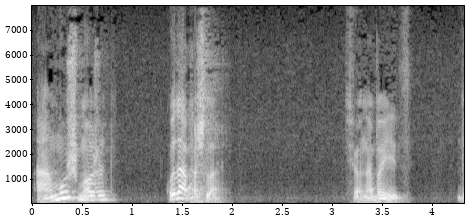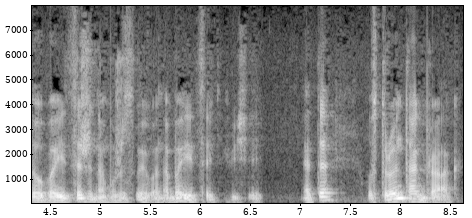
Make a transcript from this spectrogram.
А муж может. Куда пошла? Все, она боится. Да боится жена мужа своего, она боится этих вещей. Это устроен так брак,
